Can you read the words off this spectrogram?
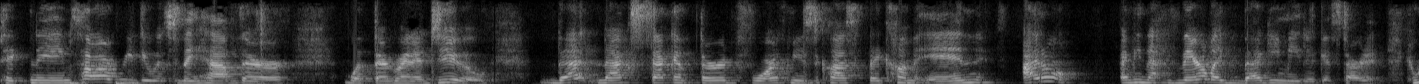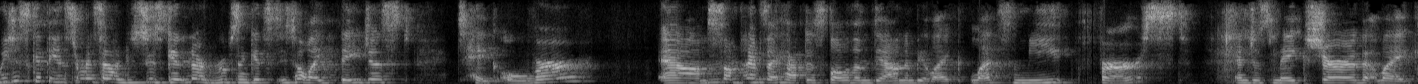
pick names however we do it so they have their what they're going to do that next second third fourth music class they come in i don't I mean, they're like begging me to get started. Can we just get the instruments out and just get in our groups and get so like they just take over. Um, mm-hmm. Sometimes I have to slow them down and be like, let's meet first and just make sure that like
